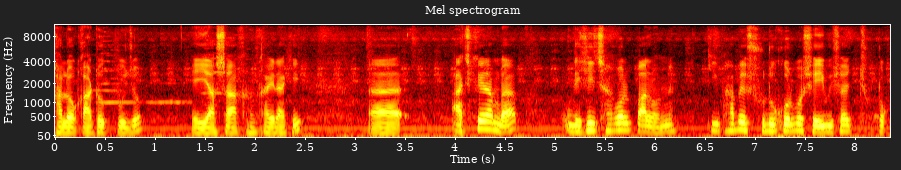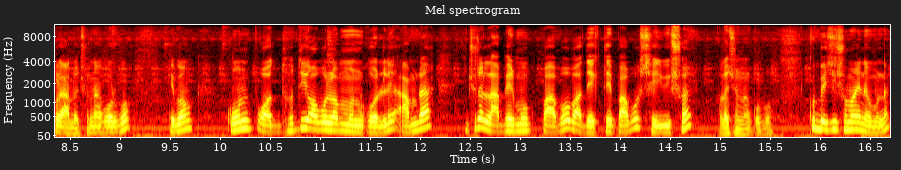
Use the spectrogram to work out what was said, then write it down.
ভালো কাটুক পুজো এই আশা আকাঙ্ক্ষাই রাখি। আজকে আমরা দেশি ছাগল পালন কীভাবে শুরু করব সেই বিষয়ে ছোট করে আলোচনা করব এবং কোন পদ্ধতি অবলম্বন করলে আমরা কিছুটা লাভের মুখ পাবো বা দেখতে পাবো সেই বিষয়ে আলোচনা করব। খুব বেশি সময় নেব না।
